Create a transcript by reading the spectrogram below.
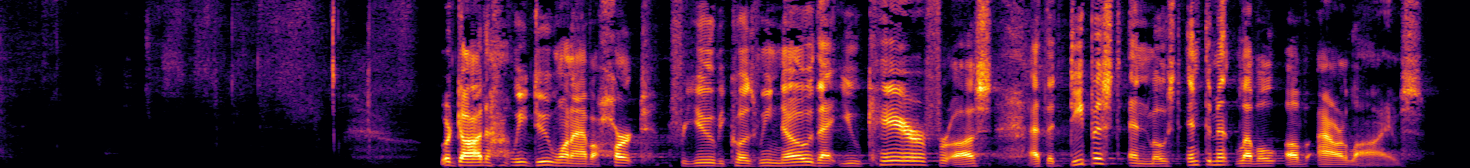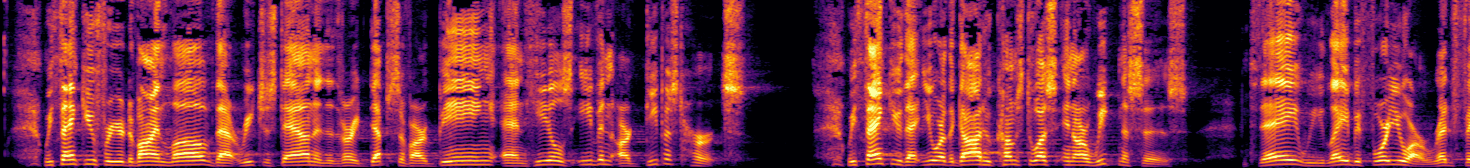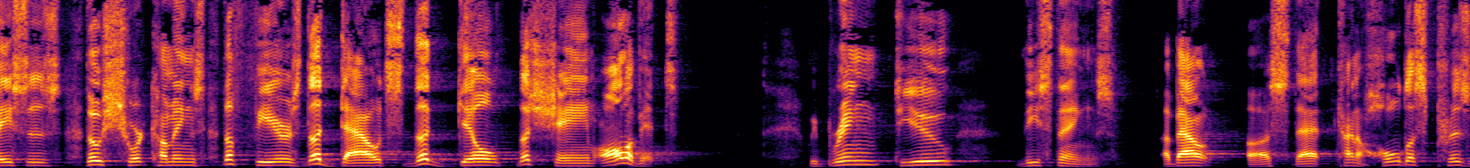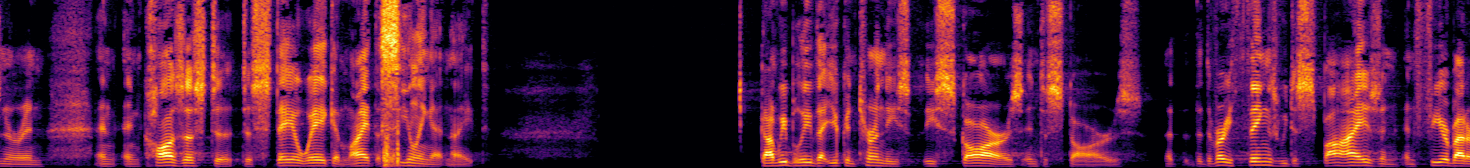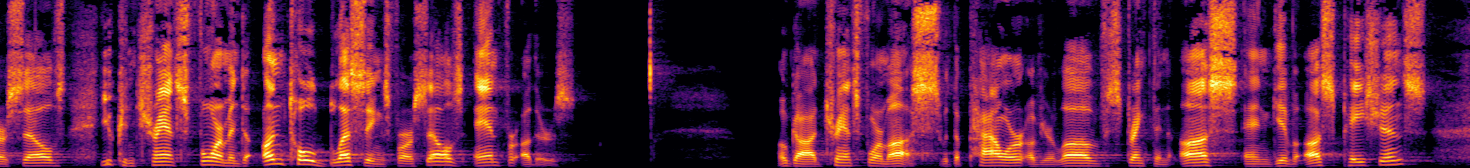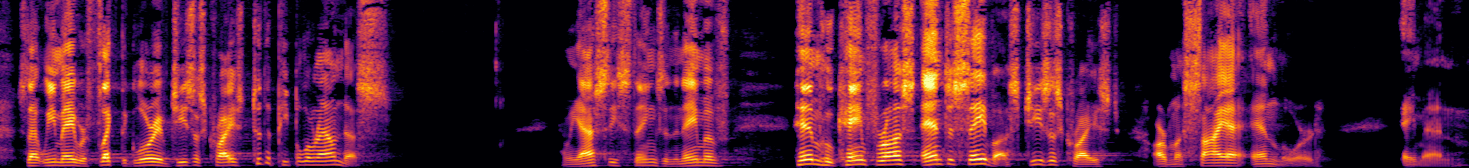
Lord God, we do want to have a heart for you because we know that you care for us at the deepest and most intimate level of our lives. We thank you for your divine love that reaches down into the very depths of our being and heals even our deepest hurts. We thank you that you are the God who comes to us in our weaknesses. And today we lay before you our red faces, those shortcomings, the fears, the doubts, the guilt, the shame, all of it. We bring to you these things about us that kind of hold us prisoner and, and, and cause us to, to stay awake and lie at the ceiling at night. God, we believe that you can turn these, these scars into stars. That the, the very things we despise and, and fear about ourselves, you can transform into untold blessings for ourselves and for others. Oh God, transform us with the power of your love, strengthen us, and give us patience so that we may reflect the glory of Jesus Christ to the people around us. And we ask these things in the name of Him who came for us and to save us, Jesus Christ, our Messiah and Lord. Amen.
